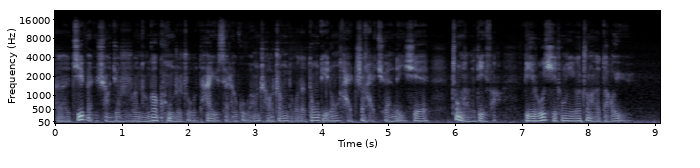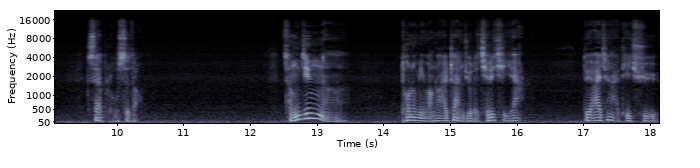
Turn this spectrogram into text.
呃，基本上就是说，能够控制住他与塞琉古王朝争夺的东地中海制海权的一些重要的地方，比如其中一个重要的岛屿——塞浦路斯岛。曾经呢，托勒密王朝还占据了奇里乞亚，对爱琴海地区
